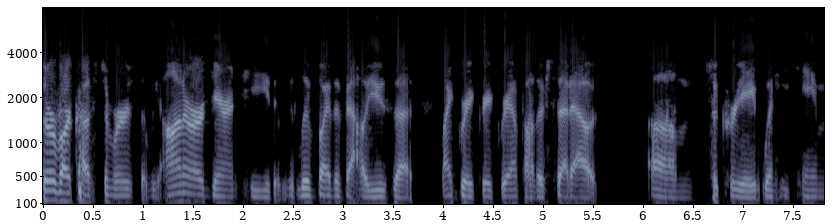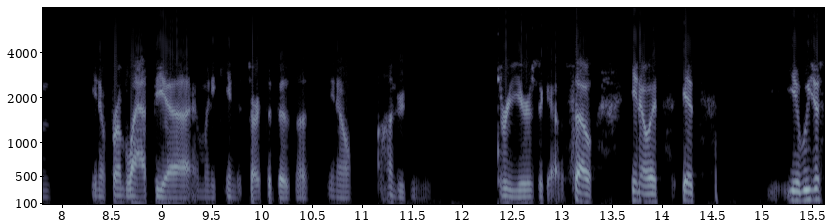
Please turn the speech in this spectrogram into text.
serve our customers, that we honor our guarantee, that we live by the values that my great great grandfather set out um, to create when he came, you know, from Latvia and when he came to start the business, you know, 103 years ago. So, you know, it's it's you know, we just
